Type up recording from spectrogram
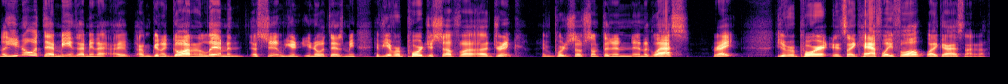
Now, you know what that means. I mean, I, I, am going to go out on a limb and assume you, you know what that means. Have you ever poured yourself a, a drink? Have you poured yourself something in, in a glass? Right? You pour it? It's like halfway full. Like, ah, that's not enough.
